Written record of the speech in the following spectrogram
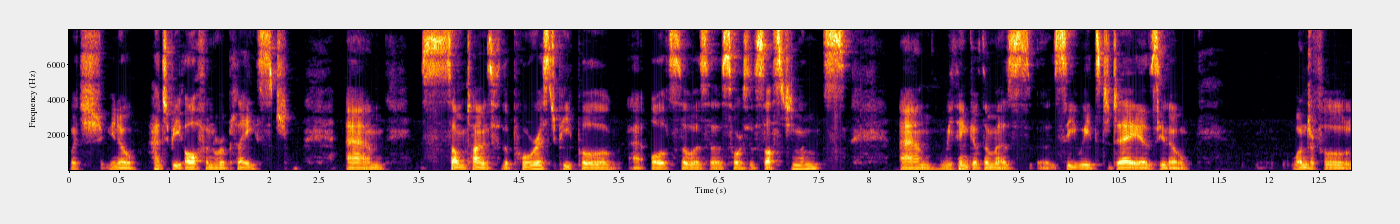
which you know had to be often replaced. Um, sometimes for the poorest people, uh, also as a source of sustenance. Um, we think of them as uh, seaweeds today as you know wonderful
